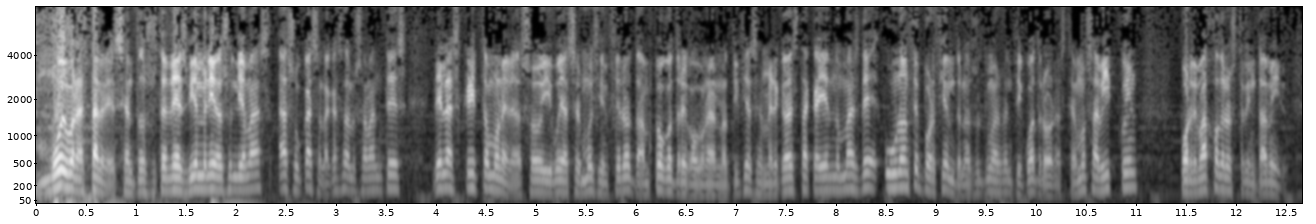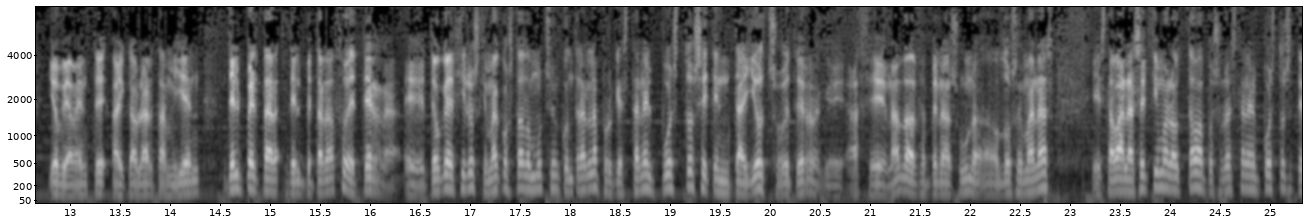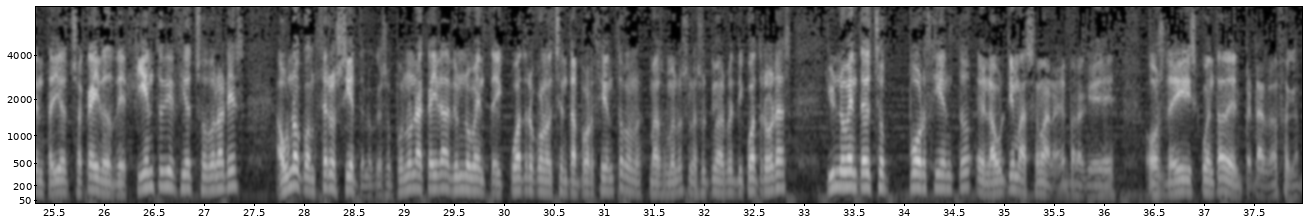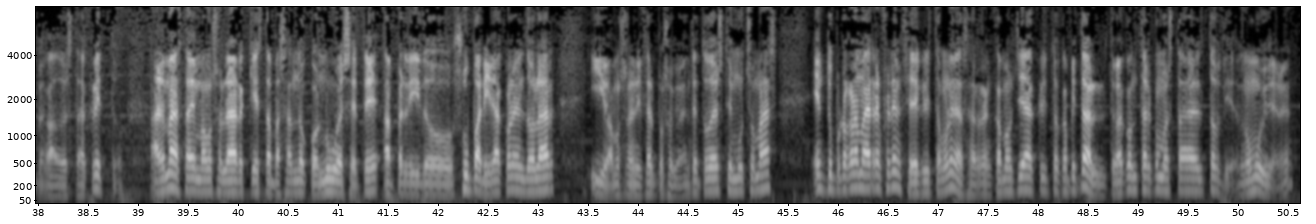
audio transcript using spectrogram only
Muy buenas tardes, sean todos ustedes bienvenidos un día más a su casa, la casa de los amantes de las criptomonedas. Hoy voy a ser muy sincero, tampoco traigo buenas noticias. El mercado está cayendo más de un 11% en las últimas 24 horas. Tenemos a Bitcoin por debajo de los 30.000. Y obviamente hay que hablar también del, del petardazo de Terra. Eh, tengo que deciros que me ha costado mucho encontrarla porque está en el puesto 78 de Terra, que hace nada, hace apenas una o dos semanas estaba a la séptima o la octava, pues ahora está en el puesto 78. Ha caído de 118 dólares a 1,07, lo que supone una caída de un 94,80% más o menos en las últimas 24 horas y un 98% en la última semana, eh, para que os deis cuenta del petardazo que ha pegado esta cripto. Además, también vamos a hablar qué está pasando con UST ha perdido su paridad con el dólar y vamos a analizar pues obviamente todo esto y mucho más en tu programa de referencia de criptomonedas. Arrancamos ya Cripto Capital. Te voy a contar cómo está el top 10. No muy bien, ¿eh?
